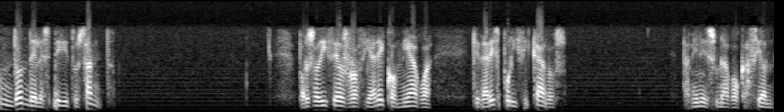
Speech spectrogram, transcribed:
un don del Espíritu Santo. Por eso dice, os rociaré con mi agua, quedaréis purificados. También es una vocación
